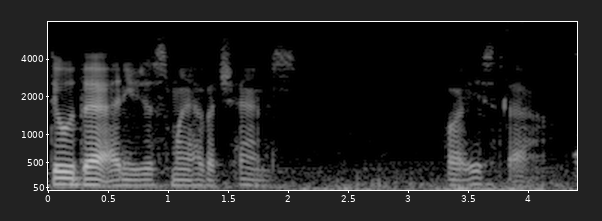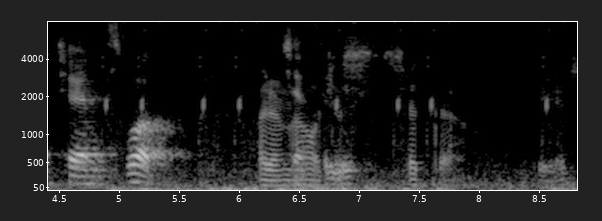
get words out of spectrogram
Do that and you just might have a chance. What is that? a chance. What? I don't know, Chest it to just said that. Weird.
